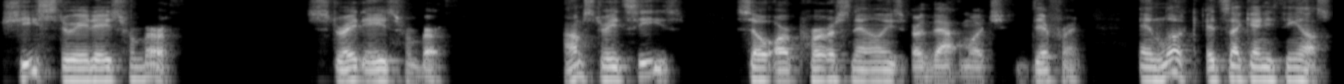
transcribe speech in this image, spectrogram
she's straight A's from birth. Straight A's from birth. I'm straight C's. So our personalities are that much different. And look, it's like anything else.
